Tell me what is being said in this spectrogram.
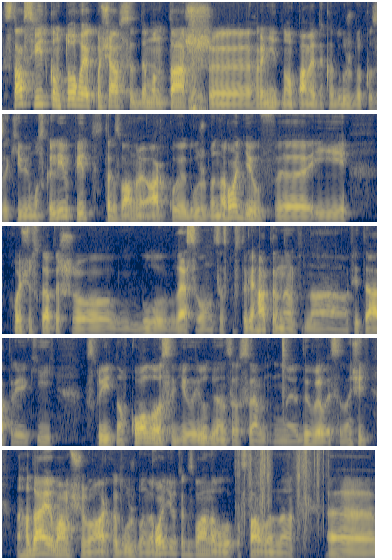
Став свідком того, як почався демонтаж е, гранітного пам'ятника дружби козаків і москалів під так званою аркою дружби народів. Е, І хочу сказати, що було весело це спостерігати на, на амфітеатрі, який стоїть навколо, сиділи люди на це все дивилися. Значить, нагадаю вам, що арка дружби народів, так звана, була поставлена е,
